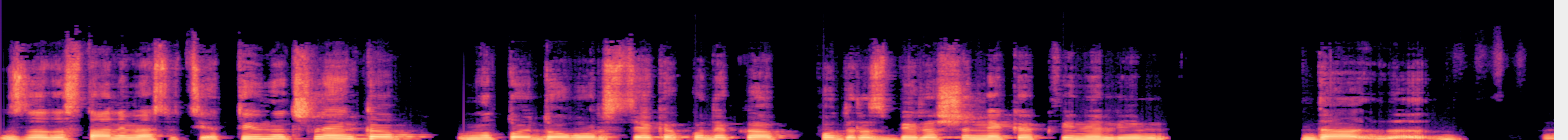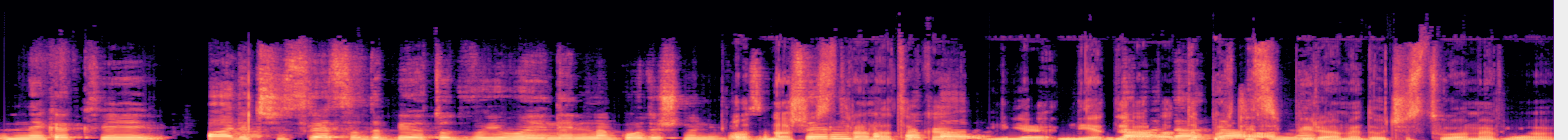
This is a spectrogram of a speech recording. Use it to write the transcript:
за да станеме асоцијативна членка, но тој договор секако дека подразбираше некакви нели да, да некакви парични средства да бидат одвојувани нели на годишно ниво. Од наша страна, па, така, ние, ние да, да, да, да партиципираме, да, да учествуваме во...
